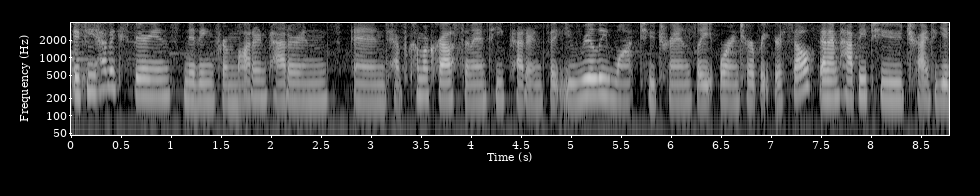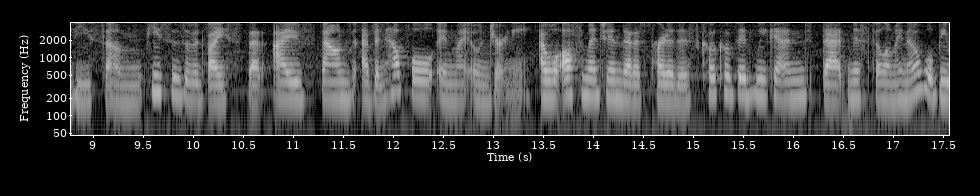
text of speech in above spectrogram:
If you have experience knitting from modern patterns and have come across some antique patterns that you really want to translate or interpret yourself, then I'm happy to try to give you some pieces of advice that I've found have been helpful in my own journey. I will also mention that as part of this CocoVid weekend that Miss Filomena will be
